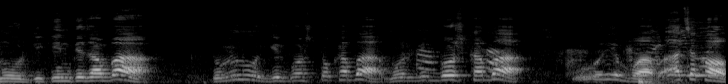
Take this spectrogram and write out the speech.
মুরগি কিনতে যাবা? তুমি মুরগির গোশত খাবা মুরগির গোশ খাবা? ওরে বাবা আচ্ছা খাব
